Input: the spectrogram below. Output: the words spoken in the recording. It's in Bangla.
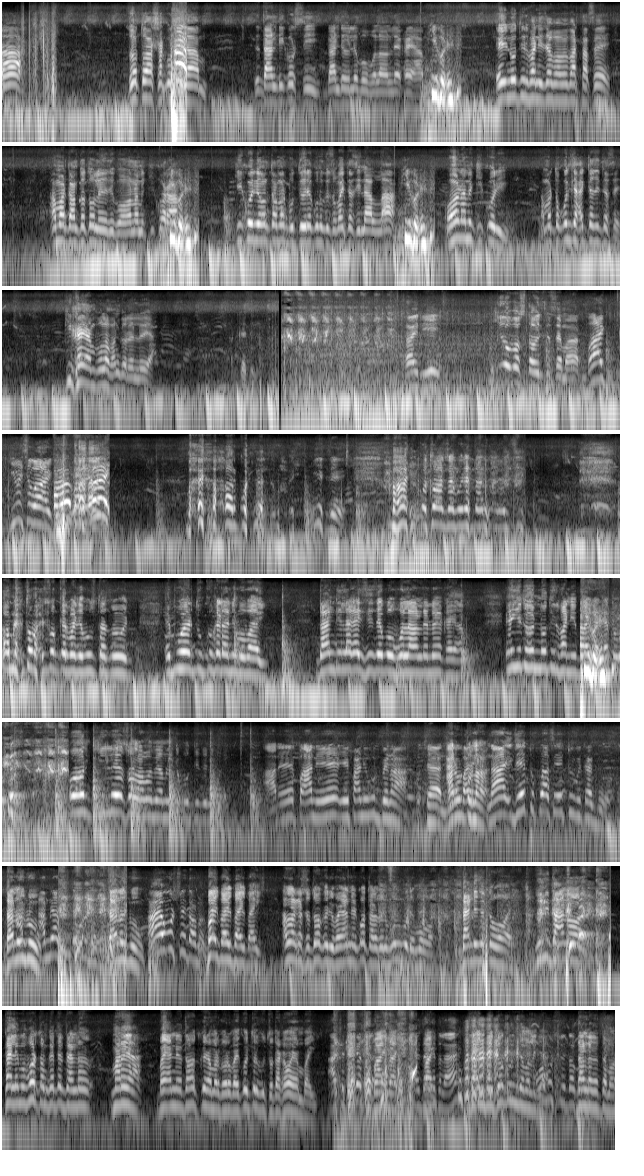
আল্লাহ যত আশা করছিলাম যে দান্ডি করছি দান্ডি হইলে বউ বলা লেখায় আম। এই নদীর পানি যেভাবে বাড়তাছে আমার দাম তো তলে দিব আমি কি করা? কি করি এখন তো আমার বুদ্ধি হইলে কোনো কিছু পাইতাছি না আল্লাহ। এখন আমি কি করি? আমার তো কলজে হাইটা দিতেছে। কি খাই আমি বলা ভান করে লইয়া? আটকাই দিই খাই কি অবস্থা হইতেছে আমার? ভাই কি হয়েছে ভাই? ভাই আর কই ভাই। কি হয়েছে কত আশা করে আমরা তো ভাই চোখের পানি বুঝতেছুন এই বউয়ের দুঃখ কেটা নিব ভাই? ডান্ডি লাগাইছি যে বউ বলে আনলে লয়ে খাইয়াম। এই যে ধরুন নদীর পানি ওর কি লয়ে চলাম আমি আমি একটা বুদ্ধি দিন আরে পানি এই পানি উঠবে না বুঝছেন? আর উঠতো না? না যেটুকু আছে এইটুকু থাকব। দান হইব। দান হইব হ্যাঁ অবশ্যই দাও ভাই ভাই ভাই ভাই। আল্লাহর কাছে দোয়া করি ভাই আনের কথা যেন ভুল বুটে মো দান্ডি যেতে হয়। যদি দান হয় তাহলে আমি প্রথম ক্ষেত্রে দান্ড মারিয়া ভাই আনের দাওয়াত করে আমার ঘরে ভাই কৈতর গুছো দেখা হয় ভাই। আচ্ছা ঠিক আছে। ভাই ভাই ভাই লা, হ্যাঁ? ভাই যখন দোয়া করুন জামালে। দান্ডা যেতে আমার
